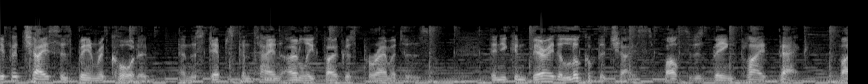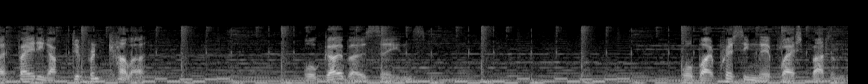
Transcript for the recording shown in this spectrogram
If a chase has been recorded and the steps contain only focus parameters, then you can vary the look of the chase whilst it is being played back by fading up different colour or gobo scenes or by pressing their flash buttons.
